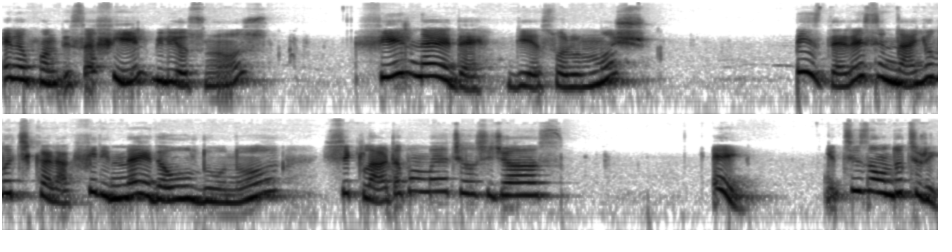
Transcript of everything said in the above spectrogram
Elephant ise fiil biliyorsunuz. Fiil nerede diye sorulmuş. Biz de resimden yola çıkarak fiilin nerede olduğunu şıklarda bulmaya çalışacağız. A. It is on the tree.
